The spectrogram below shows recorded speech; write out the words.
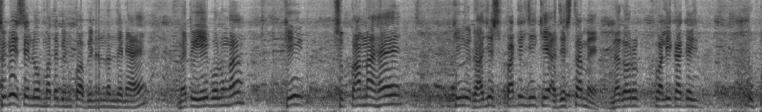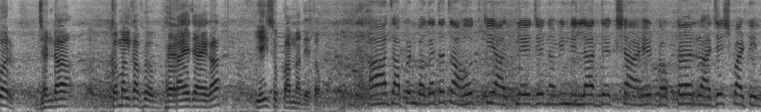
सुबह से लोग मतलब इनको अभिनंदन देने आए मैं तो यही बोलूँगा कि शुभकामना है कि राजेश पाटिल जी की अध्यक्षता में नगर पालिका के ऊपर झंडा कमल का फ- फहराया जाएगा यही शुभकामना देता हूँ। आज आपण बघतच आहोत की आपले जे नवीन जिल्हाध्यक्ष आहेत डॉक्टर राजेश पाटील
